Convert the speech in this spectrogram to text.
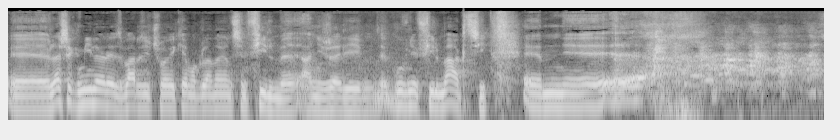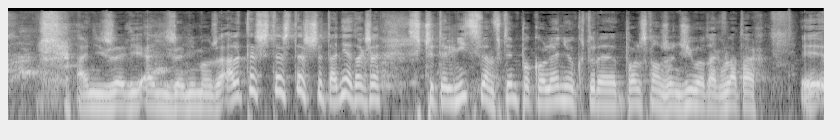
E, Leszek Miller jest bardziej człowiekiem oglądającym filmy, aniżeli głównie filmy akcji. Aniżeli, aniżeli może, ale też, też, też czyta. Nie, także z czytelnictwem w tym pokoleniu, które Polską rządziło tak w latach y,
